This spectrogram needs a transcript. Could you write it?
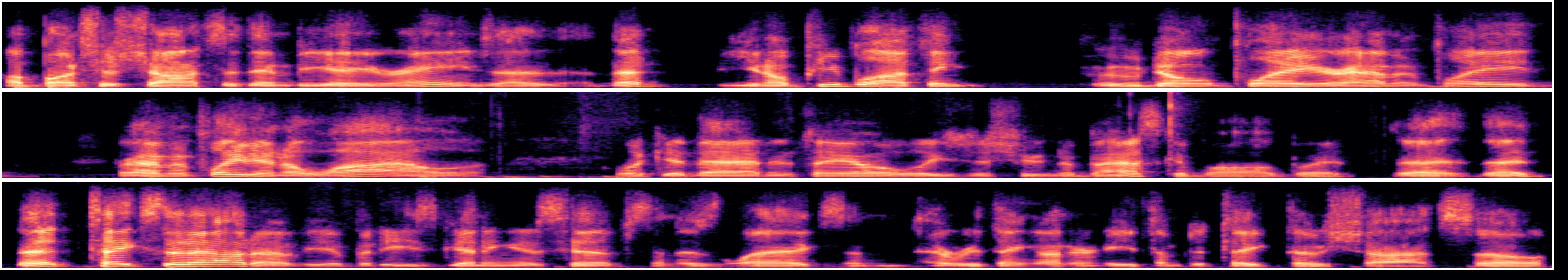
a bunch of shots at NBA range. That, you know, people I think who don't play or haven't played or haven't played in a while look at that and say, "Oh, well, he's just shooting a basketball." But that that that takes it out of you. But he's getting his hips and his legs and everything underneath him to take those shots. So,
